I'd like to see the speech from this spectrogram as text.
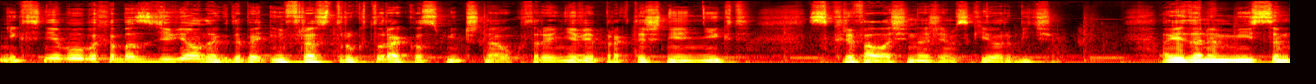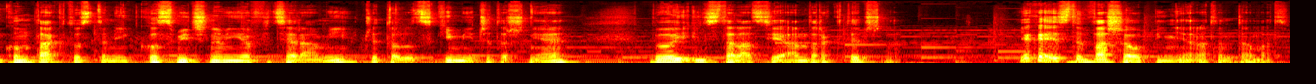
nikt nie byłby chyba zdziwiony, gdyby infrastruktura kosmiczna, o której nie wie praktycznie nikt, skrywała się na ziemskiej orbicie. A jedynym miejscem kontaktu z tymi kosmicznymi oficerami, czy to ludzkimi, czy też nie, były instalacje antarktyczne. Jaka jest Wasza opinia na ten temat?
